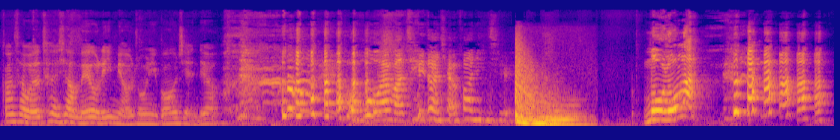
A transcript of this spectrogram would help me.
刚才我的特效没有了一秒钟，你帮我剪掉。我要把这一段全放进去某龙了哈哈哈哈哈哈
